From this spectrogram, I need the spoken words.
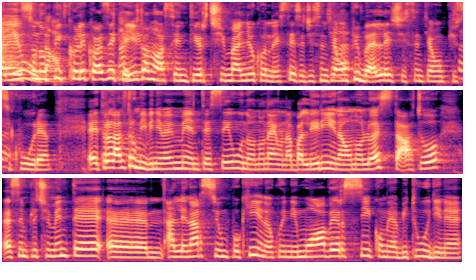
però eh, sono piccole cose che aiutano a sentirci meglio con noi stesse, ci sentiamo certo. più belle e ci sentiamo più certo. sicure. E tra l'altro mi veniva in mente, se uno non è una ballerina o non lo è stato, è semplicemente eh, allenarsi un pochino, quindi muoversi come abitudine,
